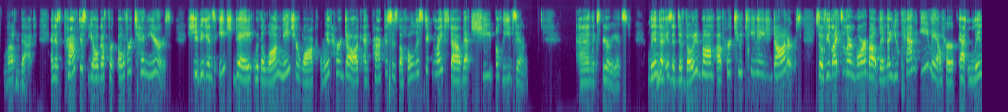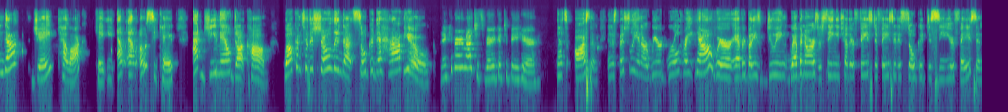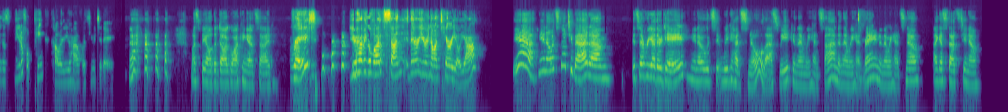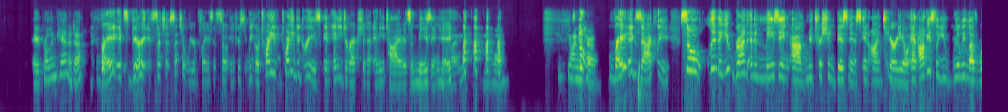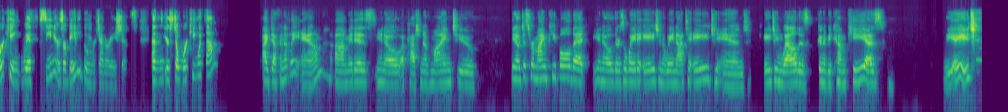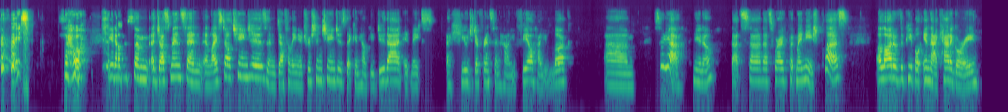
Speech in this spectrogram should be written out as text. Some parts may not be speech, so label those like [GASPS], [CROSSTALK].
Love that. And has practiced yoga for over 10 years. She begins each day with a long nature walk with her dog and practices the holistic lifestyle that she believes in and experienced. Linda is a devoted mom of her two teenage daughters. So if you'd like to learn more about Linda, you can email her at Linda J. Kellock, K E L L O C K, at gmail.com. Welcome to the show, Linda. It's so good to have you. Thank you very much. It's very good to be here. That's awesome. And especially in our weird world right now where everybody's doing webinars or seeing each other face to face, it is so good to see your face and this beautiful pink color you have with you today. [LAUGHS] Must be all the dog walking outside. Right? You're having a lot of sun there. You're in Ontario, yeah? Yeah, you know, it's not too bad. Um, it's every other day. You know, it's, we had snow last week, and then we had sun, and then we had rain, and then we had snow. I guess that's you know, April in Canada. [LAUGHS] right? It's very it's such a such a weird place. It's so interesting. We go 20, 20 degrees in any direction at any time. It's amazing. Hey. Right? Yeah. Keeps you on so, your toes. Right, exactly. So, Linda, you run an amazing um, nutrition business in Ontario, and obviously, you really love working with seniors or baby boomer generations, and you're still working with them. I definitely am. Um, it is, you know, a passion of mine to, you know, just remind people that you know there's a way to age and a way not to age, and aging well is going to become key as we age. [LAUGHS] Right. So [LAUGHS] you know some adjustments and and lifestyle changes and definitely nutrition changes that can help you do that. It makes a huge difference in how you feel how you look. Um, so yeah you know that's uh, that's where i've put my niche. Plus a lot of the people in that category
